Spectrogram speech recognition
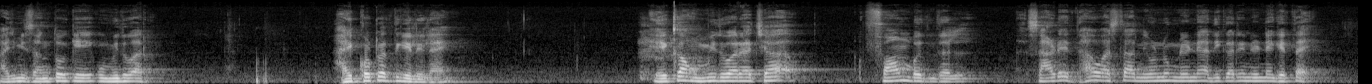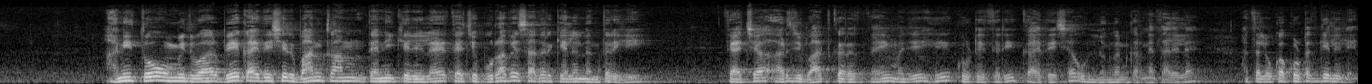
आज मी सांगतो की एक उमेदवार हायकोर्टात गेलेला आहे. एका उमेदवाराच्या फॉर्मबद्दल साडे दहा वाजता निवडणूक निर्णय अधिकारी निर्णय घेत आहे आणि तो उमेदवार बेकायदेशीर बांधकाम त्यांनी केलेलं आहे. त्याचे पुरावे सादर केल्यानंतरही त्याच्या अर्ज बाद करत नाही. म्हणजे हे कुठेतरी कायद्याचं उल्लंघन करण्यात आलेलं आहे. आता लोक कोर्टात गेलेले आहे.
